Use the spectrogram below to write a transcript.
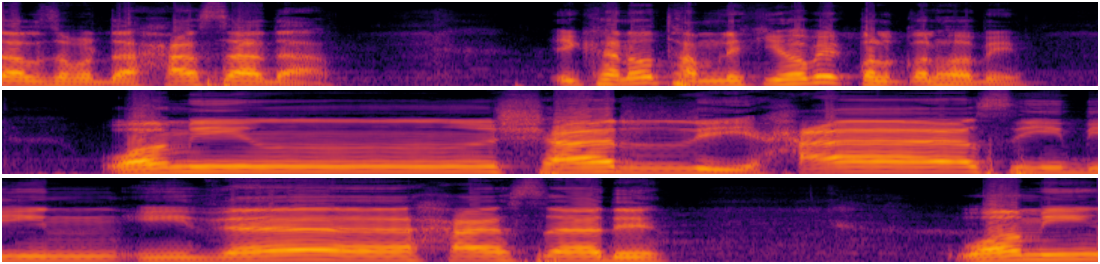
দাল, জবর, দা। হাসাদা এখানেও থামলে কি হবে? কলকল হবে। ومن شر حاسد إذا حسد. ومن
